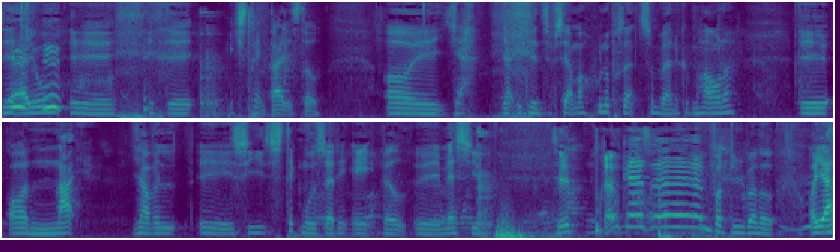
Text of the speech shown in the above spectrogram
det er jo øh, et øh, ekstremt dejligt sted. Og øh, ja, jeg identificerer mig 100% som værende københavner. Øh, og nej, jeg vil øh, sige stik modsatte af, hvad øh, Mads siger. Til brevkassen! For dybere ned. Og ja,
